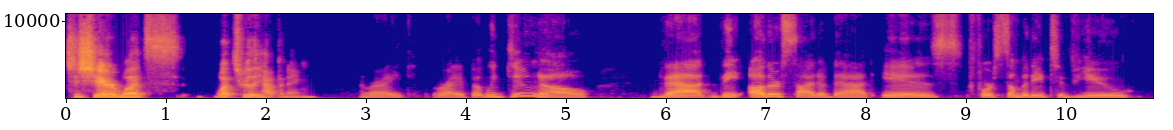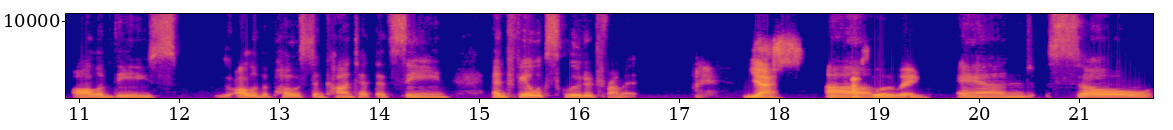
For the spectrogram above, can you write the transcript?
to share what's what's really happening Right, right. But we do know that the other side of that is for somebody to view all of these, all of the posts and content that's seen and feel excluded from it. yes Um, absolutely And so,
